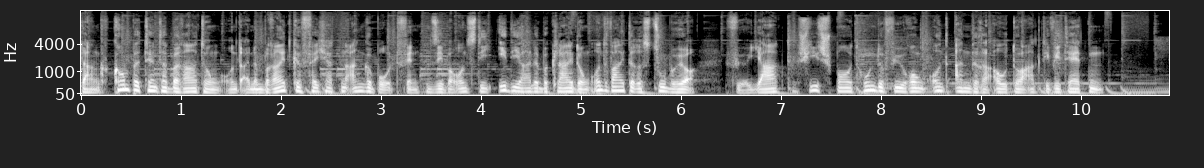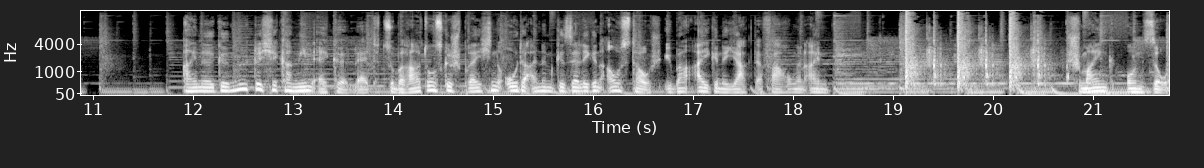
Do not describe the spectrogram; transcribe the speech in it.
Dank kompetenter Beratung und einem breit gefächerten Angebot finden Sie bei uns die ideale Bekleidung und weiteres Zubehör für Jagd, Schießsport, Hundeführung und andere Outdoor-Aktivitäten. Eine gemütliche Kaminecke lädt zu Beratungsgesprächen oder einem geselligen Austausch über eigene Jagderfahrungen ein. Schmeink und Sohn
